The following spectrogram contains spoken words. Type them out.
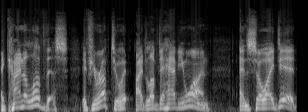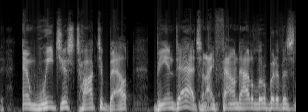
I kind of love this. If you're up to it, I'd love to have you on. And so I did. And we just talked about being dads and I found out a little bit of his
